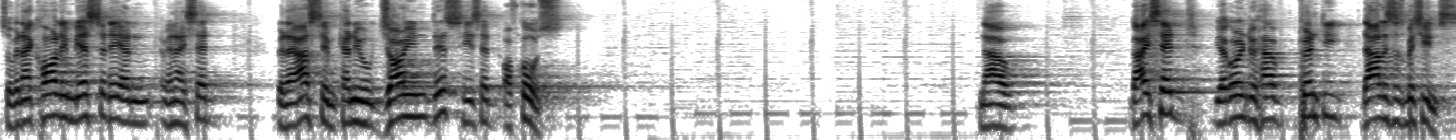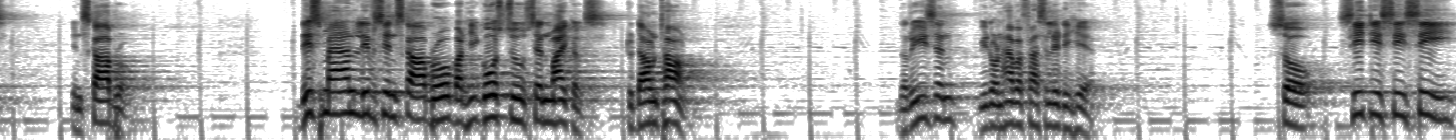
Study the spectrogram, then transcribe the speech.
So when I called him yesterday and when I said, when I asked him, can you join this? He said, of course. Now, guy said we are going to have 20 dialysis machines in Scarborough. This man lives in Scarborough, but he goes to St. Michael's, to downtown. The reason we don't have a facility here. So, CTCC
